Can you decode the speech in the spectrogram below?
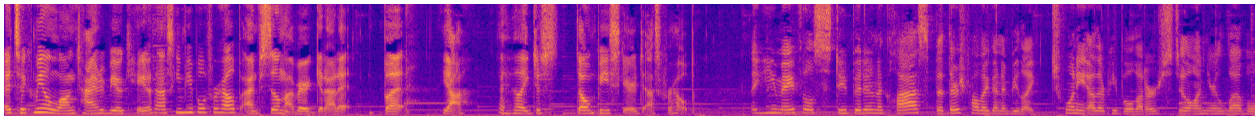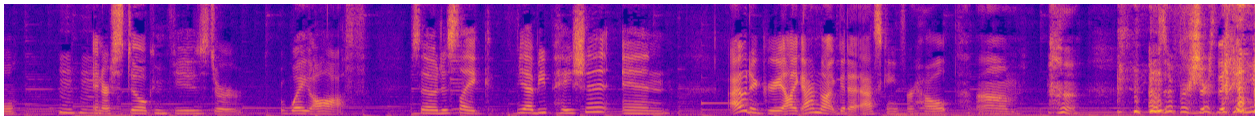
It took me a long time to be okay with asking people for help. I'm still not very good at it, but yeah, I feel like just don't be scared to ask for help. Like you may feel stupid in a class, but there's probably going to be like 20 other people that are still on your level Mm-hmm. and are still confused or way off. So just like yeah, be patient and I would agree. Like I'm not good at asking for help. Um that's a for sure thing.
